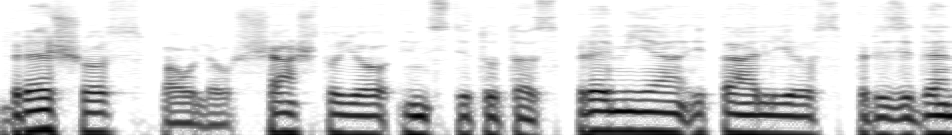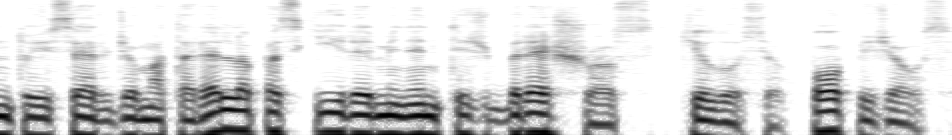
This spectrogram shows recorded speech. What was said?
Brešos Pauliaus VI institutas premiją Italijos prezidentui Sergio Mattarella paskyrė minint iš Brešos kilusio popiežiaus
